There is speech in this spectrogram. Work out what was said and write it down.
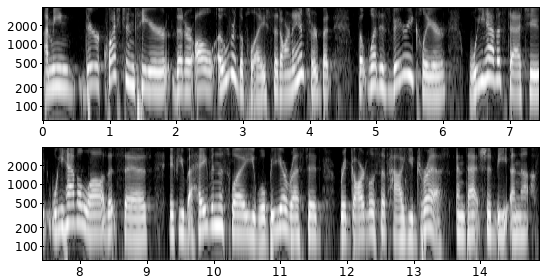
I mean, there are questions here that are all over the place that aren't answered, but but what is very clear, we have a statute, we have a law that says if you behave in this way, you will be arrested regardless of how you dress, and that should be enough.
